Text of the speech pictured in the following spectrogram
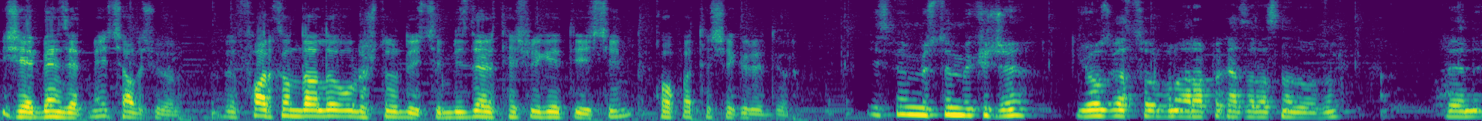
bir şeye benzetmeye çalışıyorum. Farkındalığı oluşturduğu için, bizleri teşvik ettiği için KOP'a teşekkür ediyorum. İsmim Müslüm Mükücü. Yozgat Sorgun Araplı kasabasında doğdum. Ben e,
